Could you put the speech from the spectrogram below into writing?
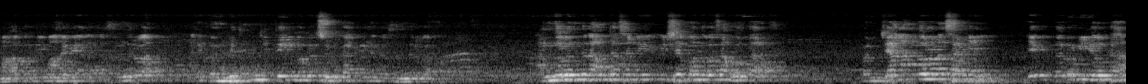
महाबोधी महाविहाराच्या संदर्भात आणि तेल जेलमधून सुटका करण्याच्या संदर्भात. आंदोलन तर आमच्यासाठी विषय महत्त्वाचा होताच. पण ज्या आंदोलनासाठी एक तरुण योद्धा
